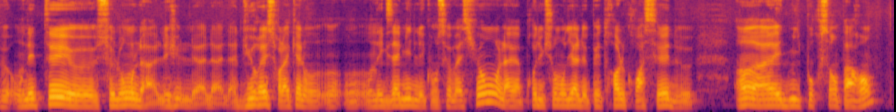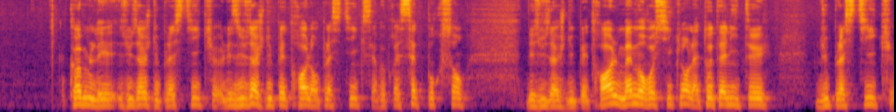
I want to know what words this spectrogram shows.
euh, on était, selon la, durée sur laquelle on, examine les consommations, la production mondiale de pétrole croissait de 1 à 1,5% par an. Comme les usages du plastique, les usages du pétrole en plastique, c'est à peu près 7% des usages du pétrole, même en recyclant la totalité du plastique,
